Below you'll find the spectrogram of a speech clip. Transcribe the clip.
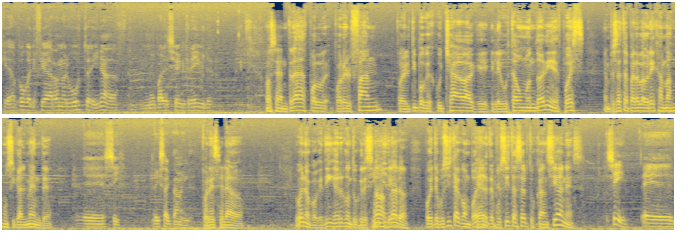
que de a poco le fui agarrando el gusto y nada, me pareció increíble. O sea, entradas por, por el fan, por el tipo que escuchaba, que, que le gustaba un montón y después empezaste a parar la oreja más musicalmente, Eh, sí, exactamente. por ese lado. Bueno, porque tiene que ver con tu crecimiento. No, claro. Porque te pusiste a componer, Eh. te pusiste a hacer tus canciones. Sí, eh,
